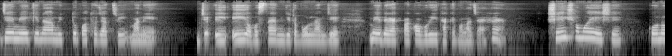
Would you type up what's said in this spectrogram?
যে মেয়ে কিনা মৃত্যু পথযাত্রী মানে যে এই এই অবস্থায় আমি যেটা বললাম যে, মেয়েদের এক পা কবরেই থাকে বলা যায় হ্যাঁ? সেই সময়ে এসে কোনো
